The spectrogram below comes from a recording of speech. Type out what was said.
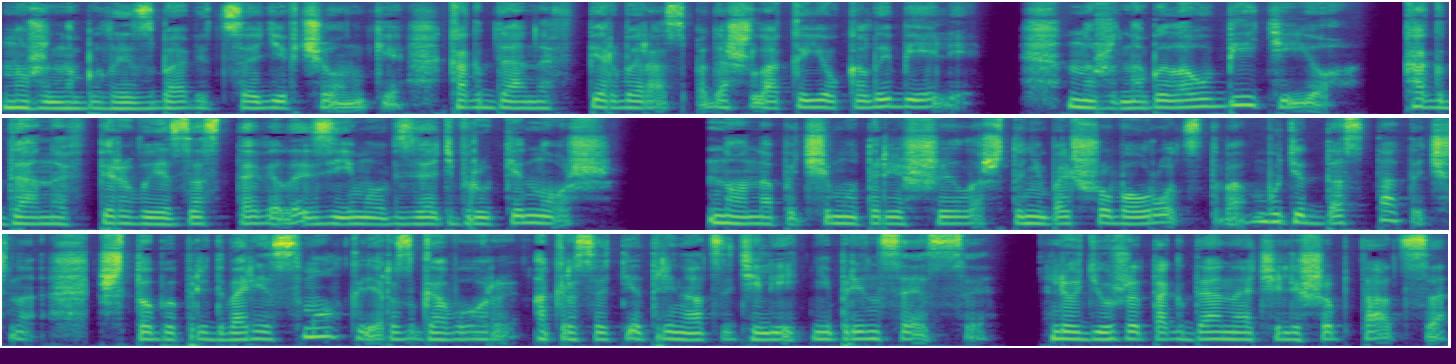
Нужно было избавиться от девчонки, когда она в первый раз подошла к ее колыбели. Нужно было убить ее, когда она впервые заставила Зиму взять в руки нож. Но она почему-то решила, что небольшого уродства будет достаточно, чтобы при дворе смолкли разговоры о красоте тринадцатилетней принцессы. Люди уже тогда начали шептаться,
